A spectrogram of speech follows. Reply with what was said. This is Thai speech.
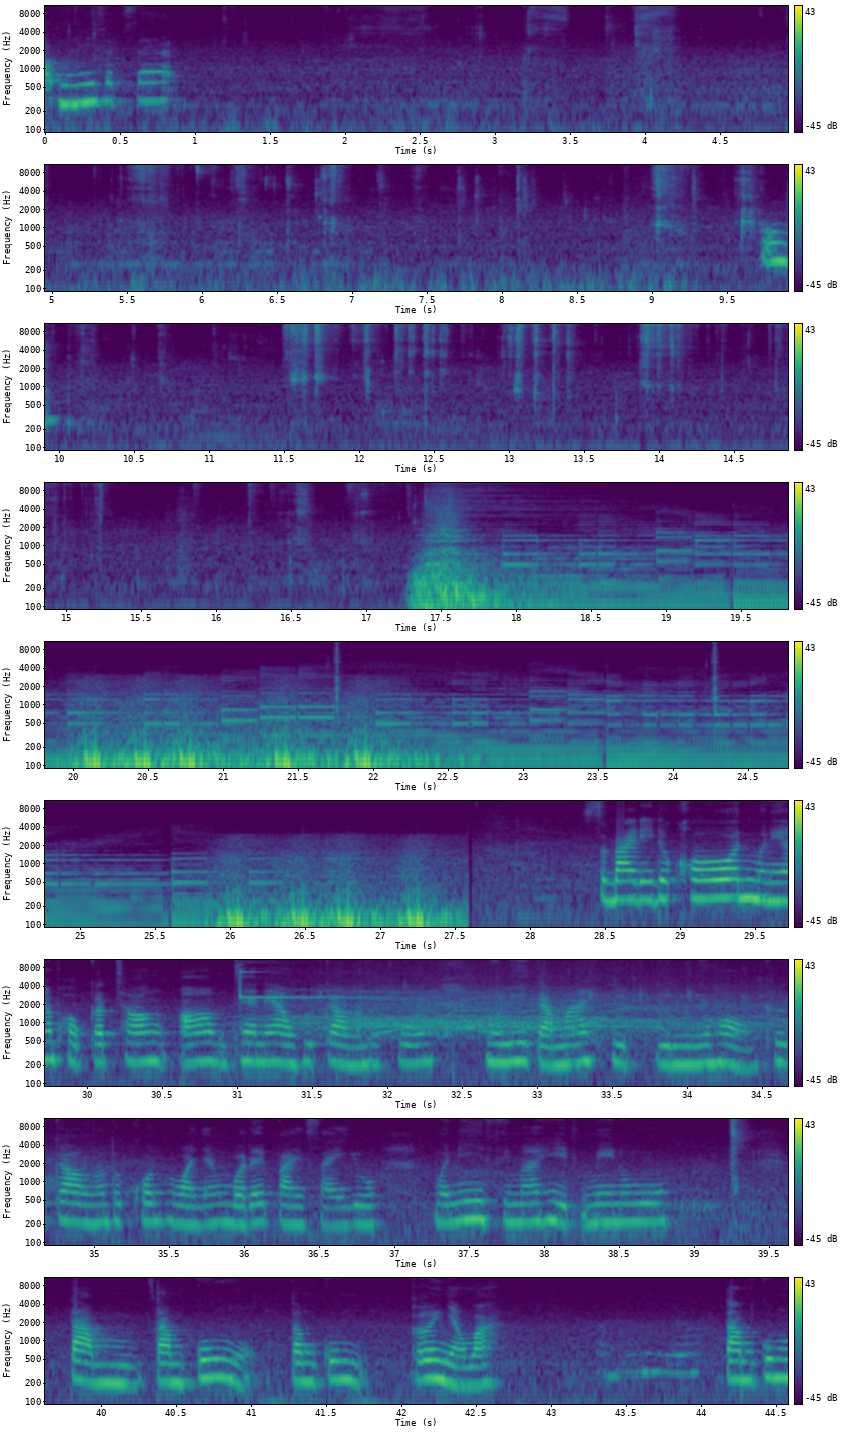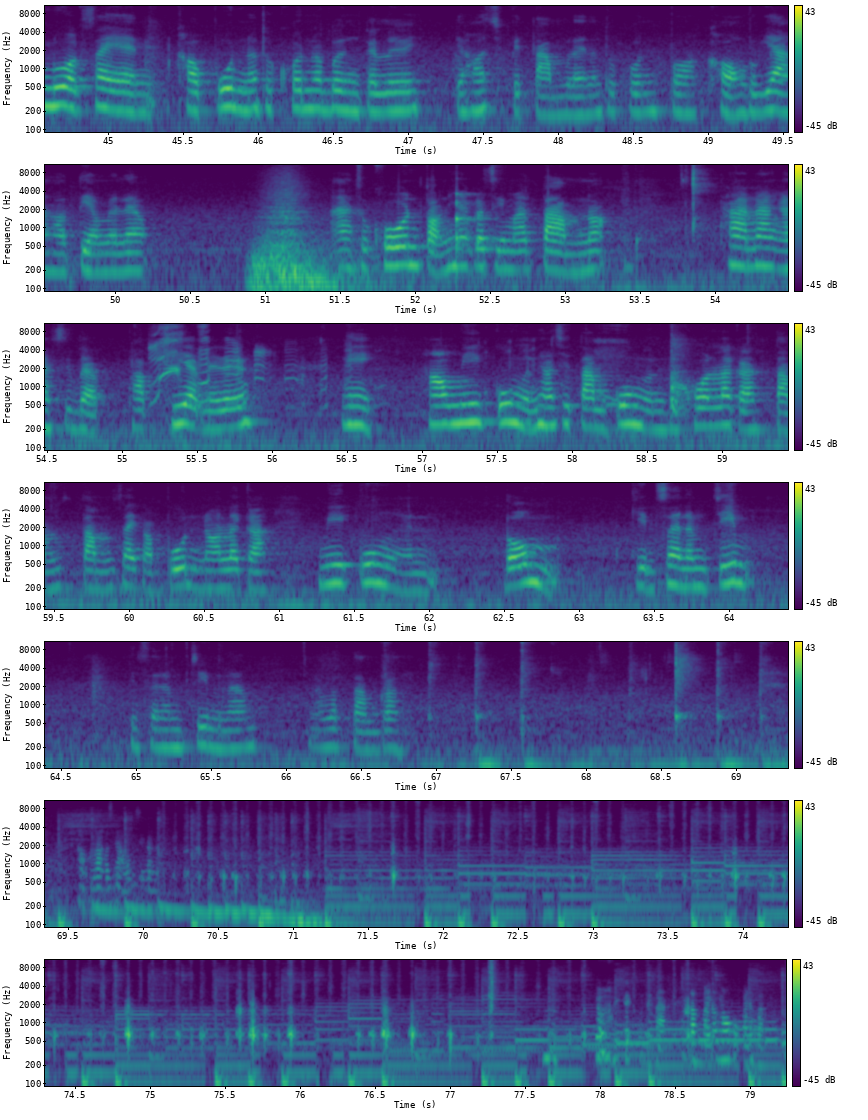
อบมันนี่แซ่บ สบายดีทุกคนมื้อนี้พบกับช่องอ้อมแชนแนลคือเก่านะทุกคนมื้อนี้ก็มาเฮ็ดกินอยู่ห้องคือเก่านะทุกคนเพราะว่ายังบ่ได้ไปไสอยู่มื้อนี้สิมาเฮ็ดเมนูตำตำกุ้งตำกุ้งก็เอิ้นหยังวะตำกุ้งลวกใส่ข้าวปุ้นนะทุกคนมาเบิ่งกันเลย เดี๋ยวเฮาสิไปตำเลยนะทุกคนเพราะของทุกอย่างเฮาเตรียมไว้แล้วอะทุกคนตอนนี้ก็สิมาตำเนาะถ้านั่งอาจสิแบบพับเพียบเลยเด้อนี่ เฮามีกุ้งอันเฮาสิตำกุ้งอันทุกคนแล้วก็ตำตำใส่กับปุ้นเนาะแล้วก็มีกุ้งอันต้มกินใส่น้ำจิ้ม กินใส่น้ำจิ้มน้ำแล้วมาตำกันเอาข้าวเช้าสิกันตำไปต้องมองไปก่อน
